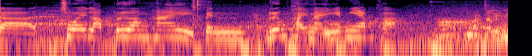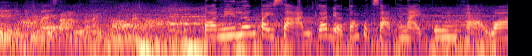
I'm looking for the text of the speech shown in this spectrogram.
จะช่วยรับเรื่องให้เป็นเรื่องภายในเงียบๆค่ะ หลังจากนี้จะไปศาลตัวไหนอีกไหมครับตอนนี้เรื่องไปศาลก็เดี๋ยวต้องปรึกษาทนายกุ้งค่ะว่า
